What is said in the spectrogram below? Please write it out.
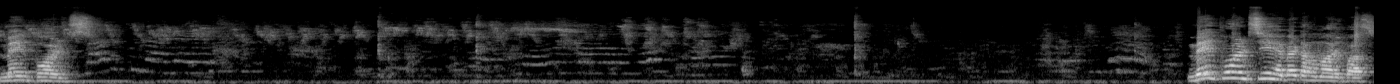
मेन पॉइंट्स मेन पॉइंट ये है बेटा हमारे पास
